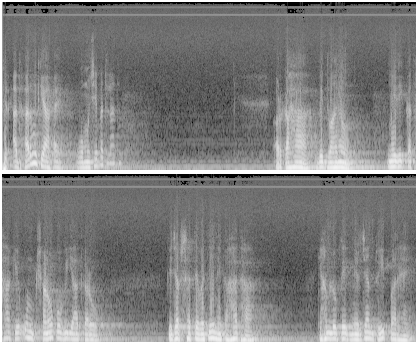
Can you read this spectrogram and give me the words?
फिर अधर्म क्या है, वो मुझे बतला दो। और कहा, विद्वानों, मेरी कथा के उन क्षणों को भी याद करो कि जब सत्यवती ने कहा था कि हम लोग तो एक निर्जन द्वीप पर हैं।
